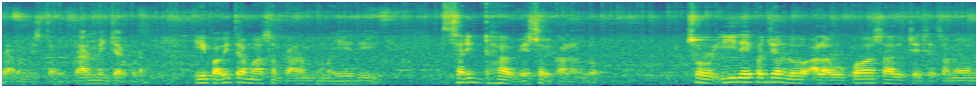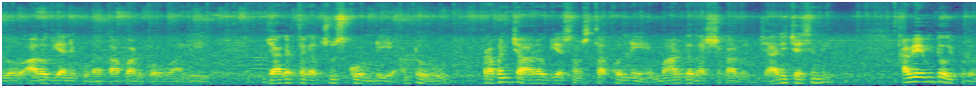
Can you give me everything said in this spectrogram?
ప్రారంభిస్తారు ప్రారంభించారు కూడా. ఈ పవిత్ర మాసం ప్రారంభమయ్యేది సరిగ్గా వేసవి కాలంలో. సో ఈ నేపథ్యంలో అలా ఉపవాసాలు చేసే సమయంలో ఆరోగ్యాన్ని కూడా కాపాడుకోవాలి. జాగ్రత్తగా చూసుకోండి అంటూ ప్రపంచ ఆరోగ్య సంస్థ కొన్ని మార్గదర్శకాలు జారీ చేసింది. అవేమిటో ఇప్పుడు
